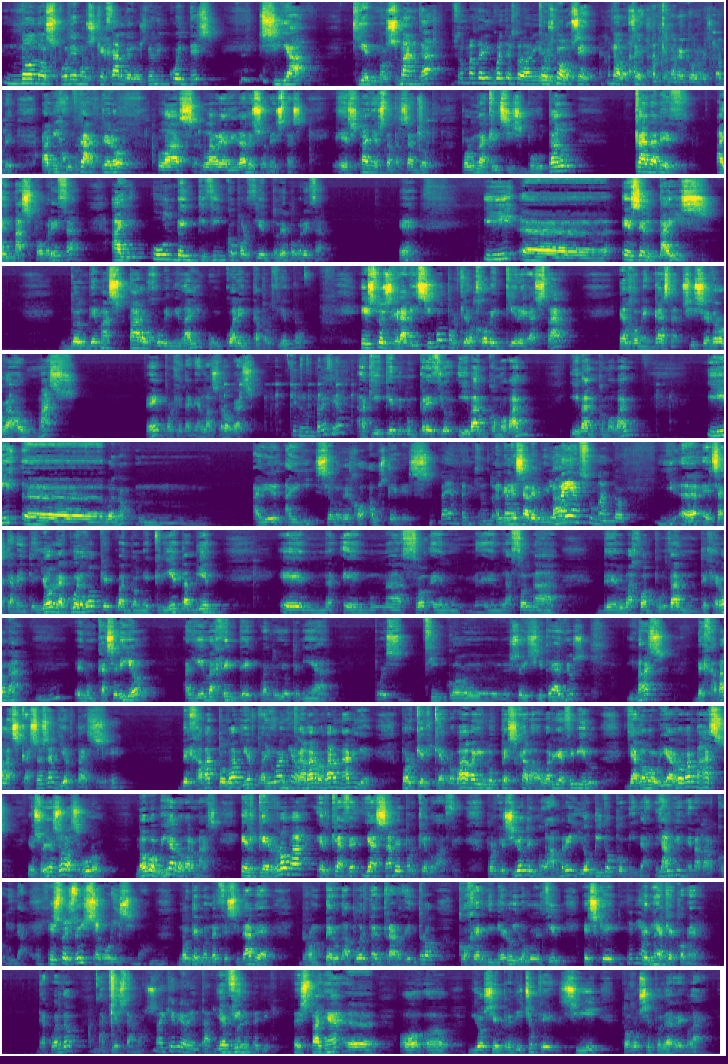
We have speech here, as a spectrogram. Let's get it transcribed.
no nos podemos quejar de los delincuentes si ya quien nos manda... Son más delincuentes todavía. Pues no lo sé, no lo sé, porque no me corresponde a mí juzgar, pero las, las realidades son estas. España está pasando por una crisis brutal, cada vez hay más pobreza, hay un 25% de pobreza, ¿eh? y eh, es el país donde más paro juvenil hay, un 40%. Esto es gravísimo porque el joven quiere gastar, el joven gasta, si se droga aún más, ¿eh? porque también las drogas ¿Tienen un precio? Aquí tienen un precio y van como van, y van como van. Y eh, bueno, mm, ahí, ahí se lo dejo a ustedes. Vayan pensando. A mí me sabe muy y mal. vayan sumando. Y, eh, exactamente. Yo recuerdo que cuando me crié también en, en una zo- en, en la zona del Bajo Ampurdán de Gerona, en un caserío, allí la gente, cuando yo tenía pues 5, 6, 7 años y más, dejaba las casas abiertas dejaba todo abierto, Igual no entraba a robar nadie, porque el que robaba y lo pescaba la Guardia Civil ya no volvía a robar más, eso ya se lo aseguro, no volvía a robar más. El que roba, el que hace, ya sabe por qué lo hace. Porque si yo tengo hambre, yo pido comida y alguien me va a dar comida. Esto estoy segurísimo. No tengo necesidad de romper una puerta, entrar dentro, coger dinero y luego decir es que Tenía tenía que comer. ¿De acuerdo? Aquí estamos. No hay que violentar. Y en fin. España, eh, o- o- yo siempre he dicho que sí, todo se puede arreglar,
